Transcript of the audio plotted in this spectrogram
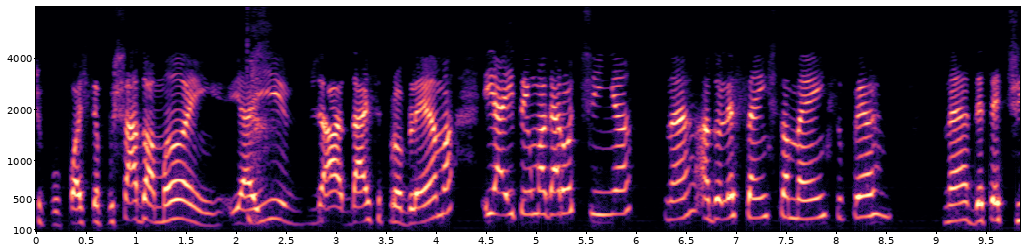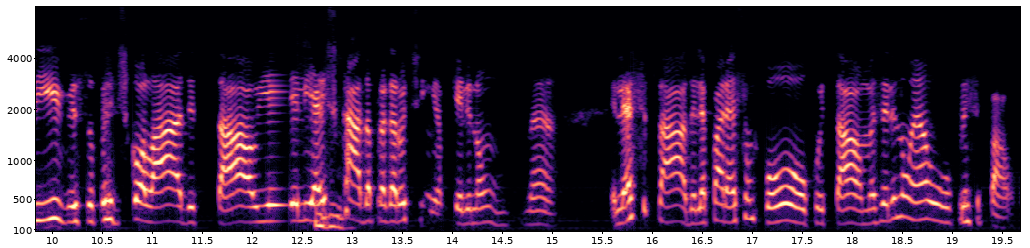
tipo, pode ter puxado a mãe, e aí já dá esse problema. E aí tem uma garotinha, né? Adolescente também, super, né? Detetive, super descolada e tal. E ele é uhum. escada pra garotinha, porque ele não, né? Ele é citado, ele aparece um pouco e tal, mas ele não é o principal.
